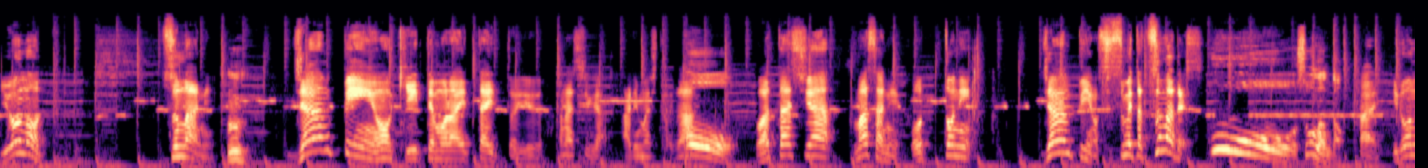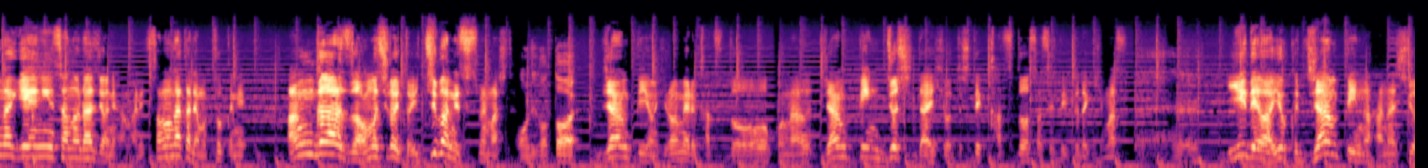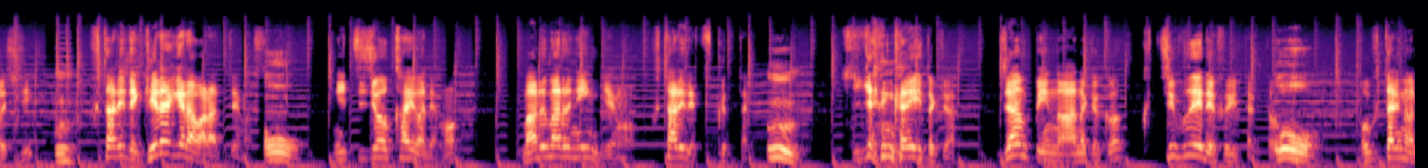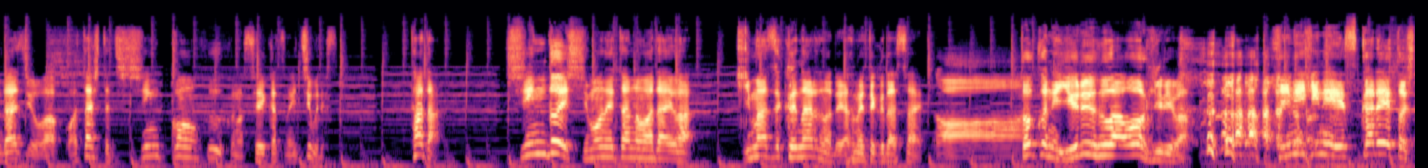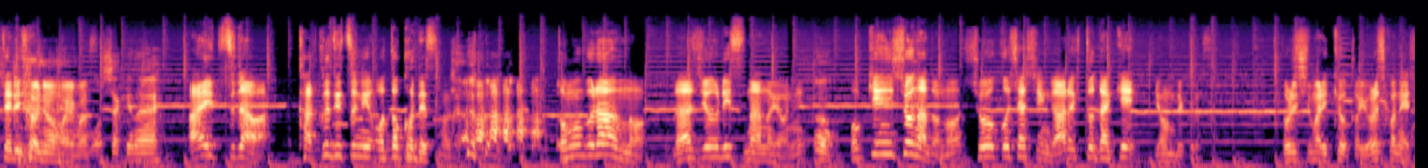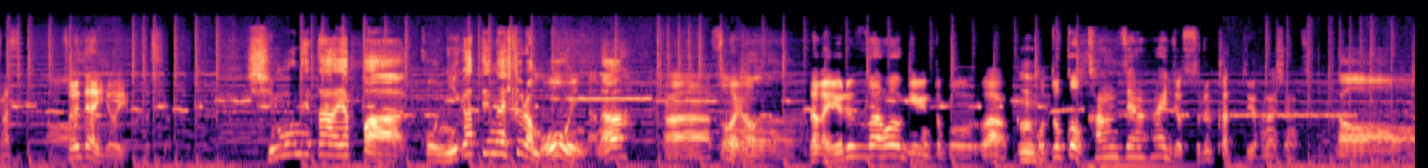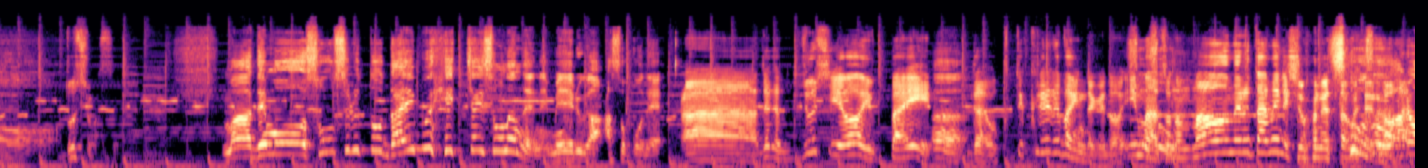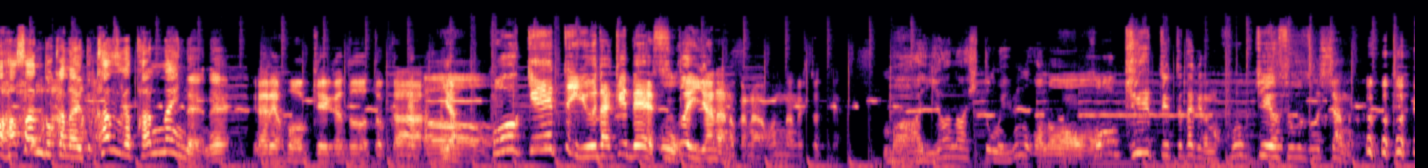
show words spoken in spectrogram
世の妻にうん。ジャンピンを聞いてもらいたいという話がありましたが私はまさに夫にジャンピンを勧めた妻です。おおそうなんだ。はい。いろんな芸人さんのラジオにはまりその中でも特にアンガールズは面白いと一番に勧めました。ありがたい。ジャンピンを広める活動を行うジャンピン女子代表として活動させていただきます。家ではよくジャンピンの話をしうん。2人でゲラゲラ笑っています。日常会話でも〇〇人間を2人で作ったりうん。機嫌がいい時はジャンピンのあの曲を口笛で吹いたりとお二人のラジオは私たち新婚夫婦の生活の一部ですただしんどい下ネタの話題は気まずくなるのでやめてください。特にゆるふわ大喜利は 日に日にエスカレートしてるように思います。申し訳ない。あいつらは確実に男ですので トム・ブラウンのラジオリスナーのようにうん。保険証などの証拠写真がある人だけ呼んでください。取り締まり強化をよろしくお願いします。それでは良いお年を下ネタやっぱこう苦手な人らも多いんだな。ああそうよ。だからゆるふわ大喜利のとこは、うん。男を完全排除するかっていう話なんですよ。あー。どうします？まあでもそうするとだいぶ減っちゃいそうなんだよねメールがあそこで。ああだから女子をいっぱいうん。が送ってくれればいいんだけど今そうそう。その間を埋めるために下ネタメそうそうあれを挟んどかないと数が足んないんだよね。やれ包茎がどうとか。いや包茎って言うだけですごい嫌なのかな女の人ってまあ嫌な人もいるのかな。包茎って言ってたけどもう包茎を想像しちゃうのよ。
